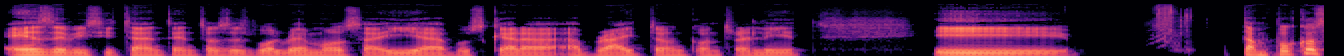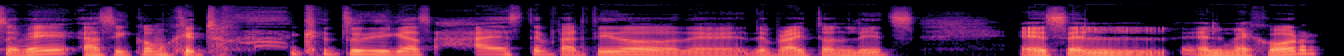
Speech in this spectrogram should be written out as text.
es de visitante, entonces volvemos ahí a buscar a, Brighton contra Leeds. Y tampoco se ve así como que tú, que tú digas, ah, este partido de, Brighton Leeds es el, mejor.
